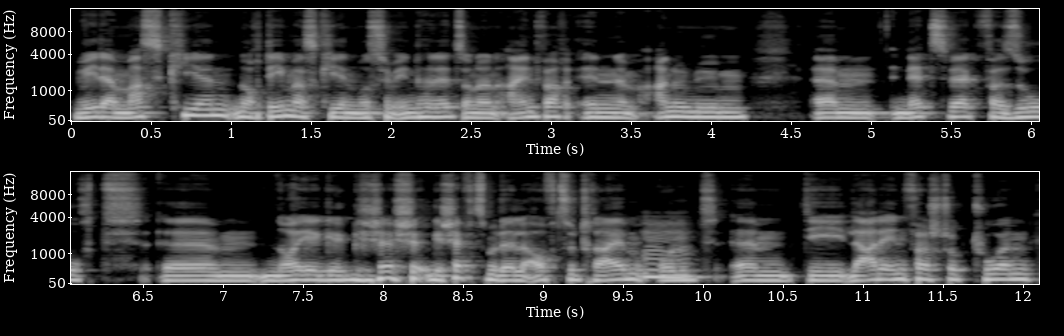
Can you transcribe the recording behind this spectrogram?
weder maskieren noch demaskieren muss im Internet, sondern einfach in einem anonymen ähm, Netzwerk versucht, ähm, neue Geschäftsmodelle aufzutreiben mhm. und ähm, die Ladeinfrastrukturen,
